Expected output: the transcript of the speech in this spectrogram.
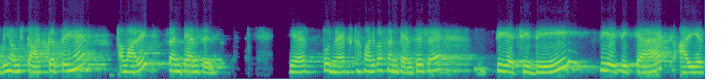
अभी हम स्टार्ट करते हैं हमारे सेंटेंसेस यस तो नेक्स्ट हमारे पास सेंटेंसेस है. T H E D C A T cat I S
